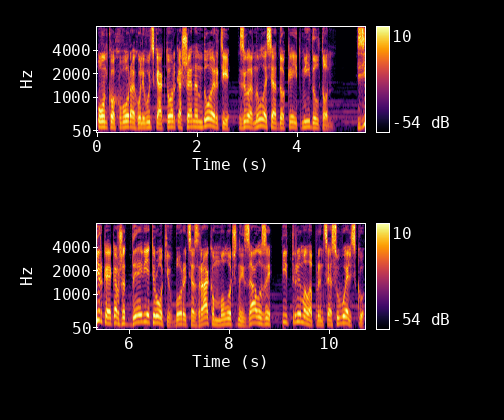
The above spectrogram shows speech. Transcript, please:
Онкохвора голівудська акторка Шеннон Доерті звернулася до Кейт Міддлтон. Зірка, яка вже 9 років бореться з раком молочної залози, підтримала принцесу Вельську,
